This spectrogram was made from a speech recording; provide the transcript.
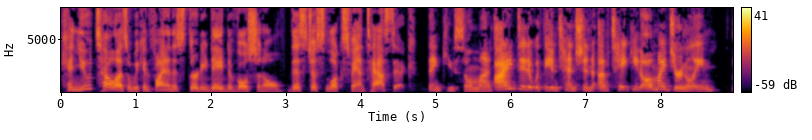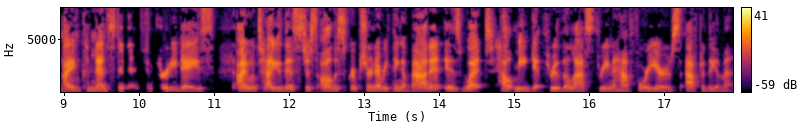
Can you tell us what we can find in this 30 day devotional? This just looks fantastic. Thank you so much. I did it with the intention of taking all my journaling, mm-hmm. I condensed it into 30 days. I will tell you this just all the scripture and everything about it is what helped me get through the last three and a half, four years after the event.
